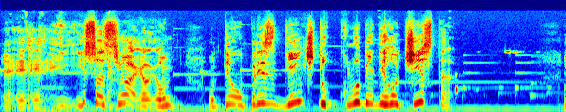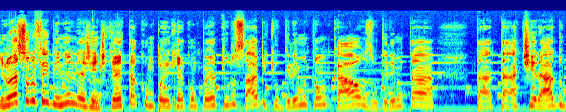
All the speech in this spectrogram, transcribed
É, é, é, isso assim, ó, é, é um, o, teu, o presidente do clube é derrotista. E não é só no feminino, né, gente? Quem, tá acompanha, quem acompanha tudo sabe que o Grêmio tá um caos, o Grêmio tá, tá, tá atirado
